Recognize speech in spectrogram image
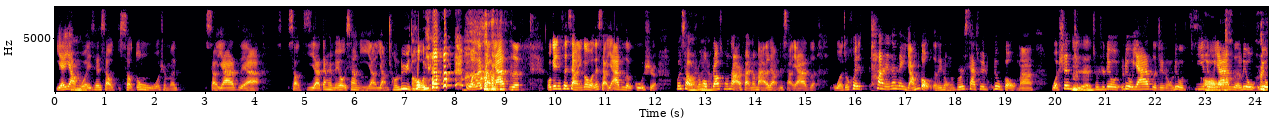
也养过一些小小动物，什么小鸭子呀、小鸡呀，但是没有像你一样养成绿头鸭。我的小鸭子，我给你分享一个我的小鸭子的故事。我小时候不知道从哪儿，反正买了两只小鸭子，我就会看人家那养狗的那种，不是下去遛狗吗？我甚至就是遛遛鸭子这种，遛鸡、遛鸭子、遛 遛乌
